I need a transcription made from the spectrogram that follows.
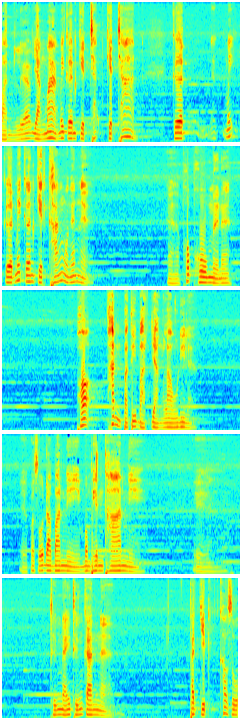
บันเหลืออย่างมากไม่เกินเกตเกตชาติ เกิดไม่เกิดไม่เกินเกตครั้งว่างั้นเนี่ยภพภูมิเลยนะเพราะท่านปฏิบัติอย่างเรานี่แหละพระโสดาบันนี่บำเพ็ญทานนี่ถึงไหนถึงกันน่ะพระจิตเข้าสู่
